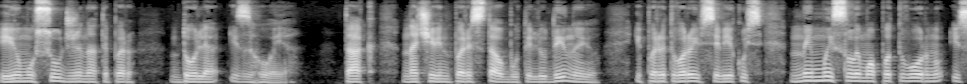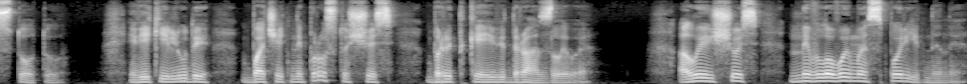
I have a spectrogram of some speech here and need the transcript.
І йому суджена тепер доля ізгоя, так, наче він перестав бути людиною і перетворився в якусь немислимо потворну істоту, в якій люди бачать не просто щось бридке і відразливе, але й щось невловиме споріднене,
